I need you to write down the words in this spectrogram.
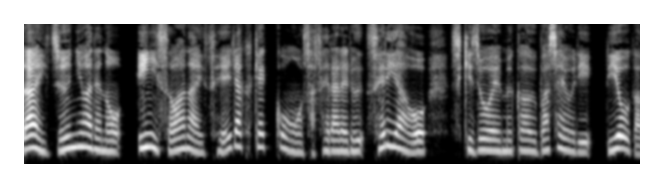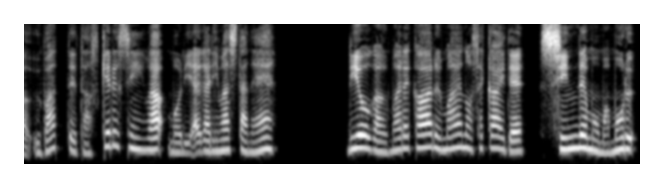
第12話での意に沿わない政略結婚をさせられるセリアを式場へ向かう馬車よりリオが奪って助けるシーンは盛り上がりましたね。リオが生まれ変わる前の世界で死んでも守る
